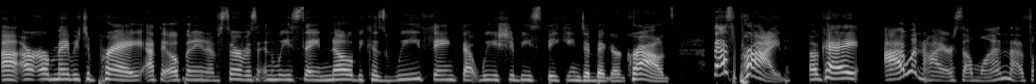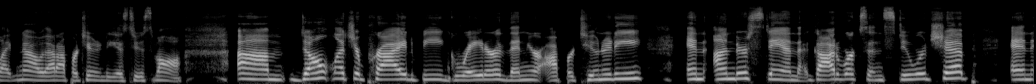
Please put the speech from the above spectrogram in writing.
uh, or, or, maybe to pray at the opening of service and we say no because we think that we should be speaking to bigger crowds that's pride okay I wouldn't hire someone that's like, no, that opportunity is too small. Um, don't let your pride be greater than your opportunity and understand that God works in stewardship and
